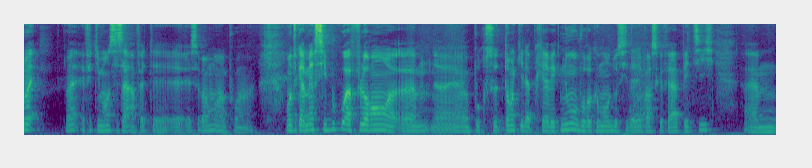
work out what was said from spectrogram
Ouais, Ouais, effectivement, c'est ça en fait. C'est vraiment un point. En tout cas, merci beaucoup à Florent euh, euh, pour ce temps qu'il a pris avec nous. On vous recommande aussi d'aller voir ce que fait Appétit. Euh,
